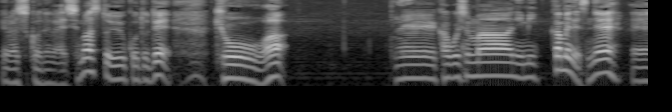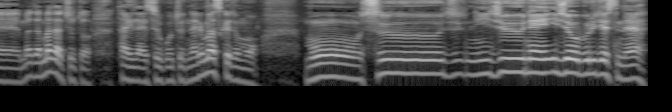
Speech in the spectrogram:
よろしくお願いします。ということで、今日は、えー、鹿児島に3日目ですね、えー、まだまだちょっと滞在することになりますけども、もう数十20年以上ぶりですね、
